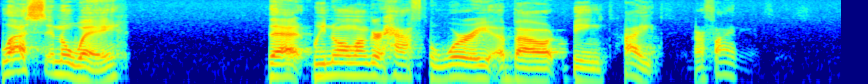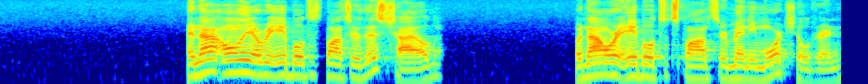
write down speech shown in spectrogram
blessed in a way that we no longer have to worry about being tight in our finances. And not only are we able to sponsor this child, but now we're able to sponsor many more children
